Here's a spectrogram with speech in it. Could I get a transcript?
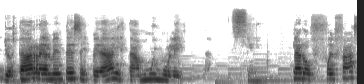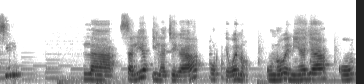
yo estaba realmente desesperada y estaba muy molesta. Sí. Claro, fue fácil la salida y la llegada porque, bueno, uno venía ya con,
